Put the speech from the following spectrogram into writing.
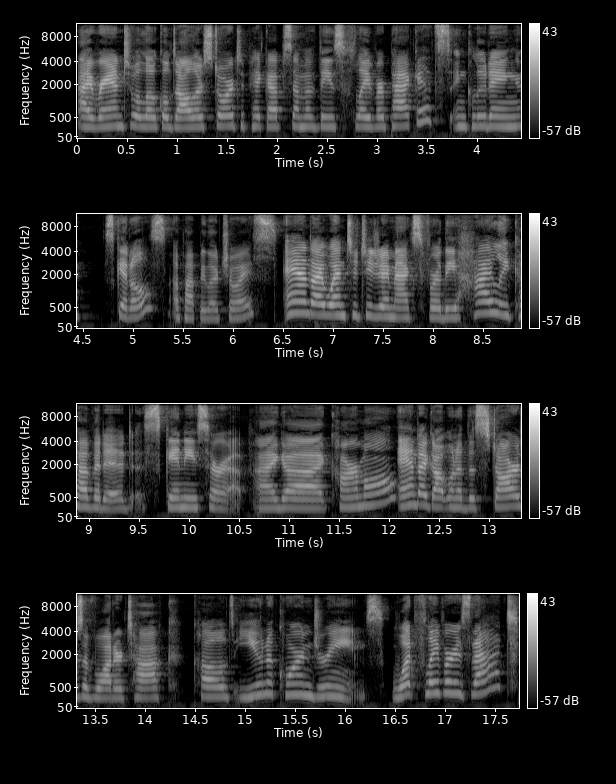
I ran to a local dollar store to pick up some of these flavor packets, including Skittles, a popular choice. And I went to TJ Maxx for the highly coveted skinny syrup. I got caramel, and I got one of the stars of WaterTok called Unicorn Dreams. What flavor is that?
